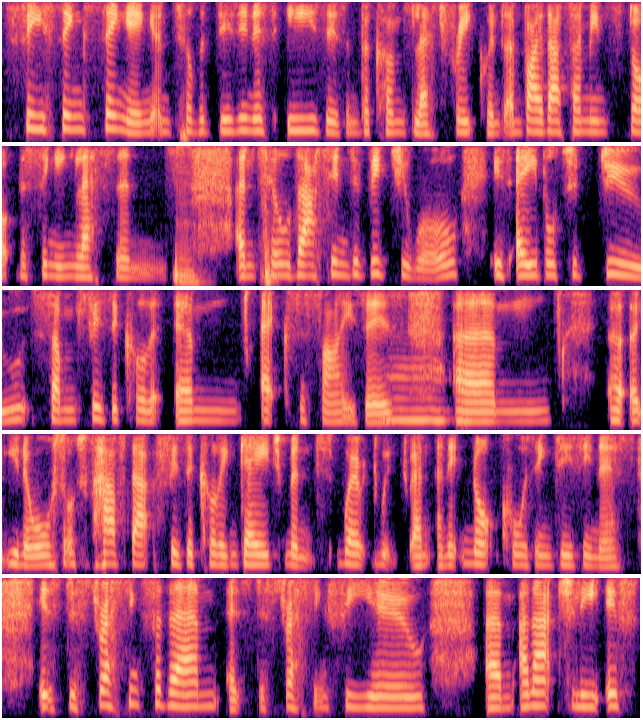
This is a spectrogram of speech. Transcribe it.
ceasing singing until the dizziness eases and becomes less frequent and by that i mean stop the singing lessons mm. until that individual is able to do some physical um, exercises mm. um, uh, uh, you know, or sort of have that physical engagement where and, and, it not causing dizziness. It's distressing for them. It's distressing for you. Um, and actually, if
